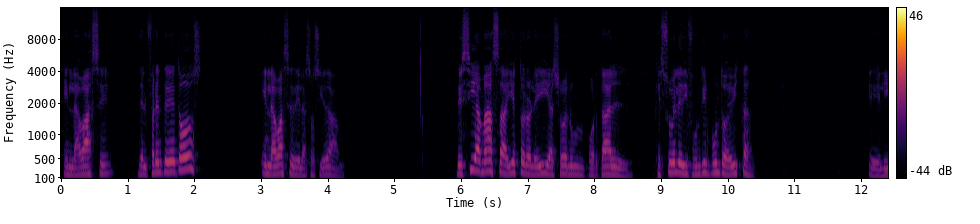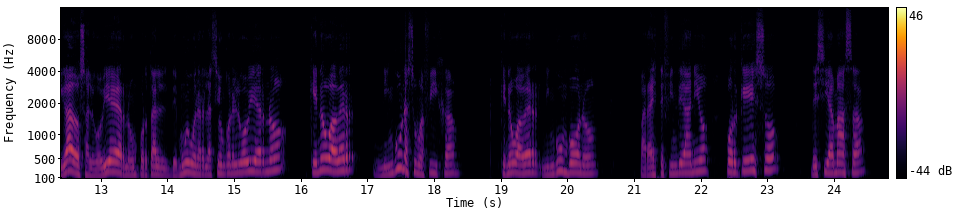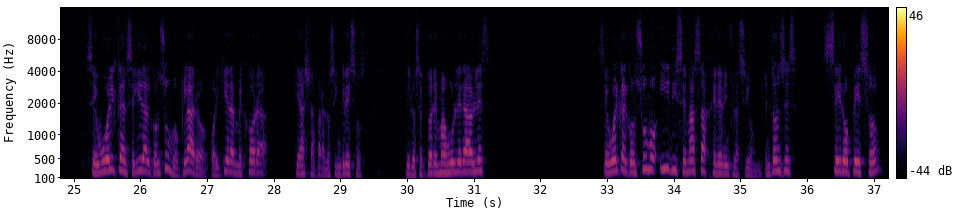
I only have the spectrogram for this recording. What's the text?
en la base del Frente de Todos, en la base de la sociedad. Decía Massa, y esto lo leía yo en un portal que suele difundir puntos de vista eh, ligados al gobierno, un portal de muy buena relación con el gobierno, que no va a haber ninguna suma fija, que no va a haber ningún bono, para este fin de año, porque eso, decía Massa, se vuelca enseguida al consumo. Claro, cualquier mejora que haya para los ingresos de los sectores más vulnerables, se vuelca al consumo y, dice Massa, genera inflación. Entonces, cero peso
